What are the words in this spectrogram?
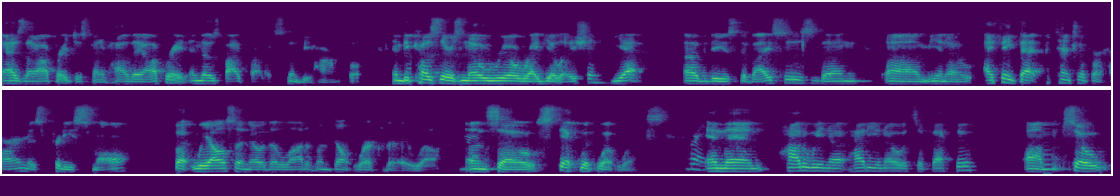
as they operate, just kind of how they operate, and those byproducts can be harmful. And because there's no real regulation yet of these devices, then um, you know I think that potential for harm is pretty small. But we also know that a lot of them don't work very well. And so stick with what works. Right. And then how do we know? How do you know it's effective? Um, so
